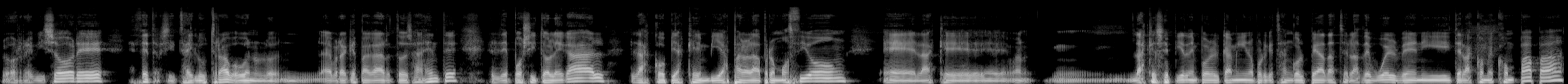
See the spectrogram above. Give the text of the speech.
los revisores, etcétera. Si está ilustrado, bueno, habrá que pagar toda esa gente, el depósito legal, las copias que envías para la promoción, eh, las que, bueno, mm, las que se pierden por el camino porque están golpeadas, te las devuelven y te las comes con papas,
